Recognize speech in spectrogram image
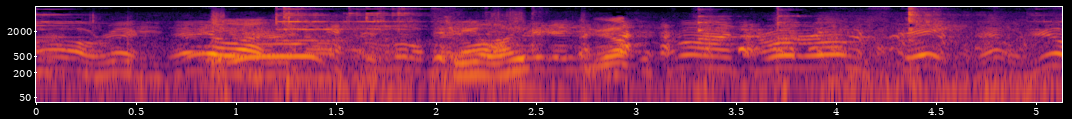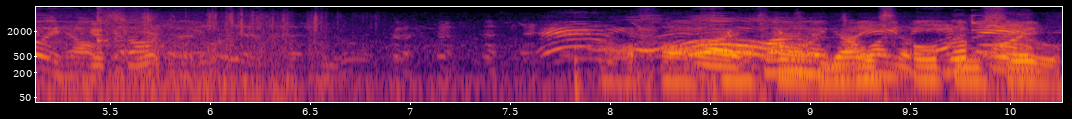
Oh, Rick. Hey, you're- Green light? Yep. Come on, throw it around the stake. That would really help. Oh, finally got nice open shoe.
